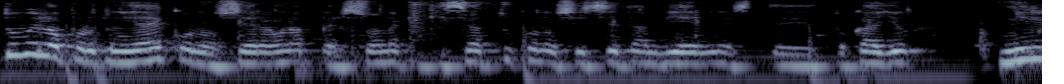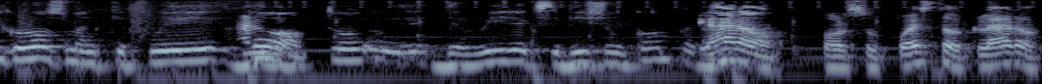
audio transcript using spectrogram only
tuve la oportunidad de conocer a una persona que quizá tú conociste también, este, Tocayo, Neil Grossman, que fue director de, Real Exhibition Company. Claro, por supuesto, claro.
